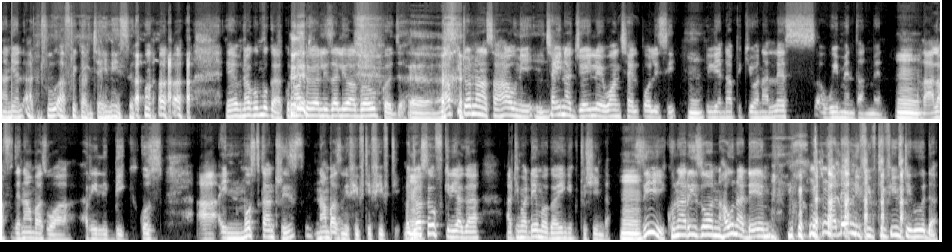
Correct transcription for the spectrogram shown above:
na ni a true african chinese. Yeah, nakumbuka kuna watu walizaliwagwa huko ja eh, alafu kitu na nasahau ni china juu ya ile one child policy Mm. ilienda pikiwa na less women than men. Mm. Alafu the numbers were really big because uh, in most countries numbers ni 50-50 unajua Mm. sio ufikiriaga ati mademu waga wengi kutushinda Mm. z kuna reason hauna dem madem ni 50-50 buda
